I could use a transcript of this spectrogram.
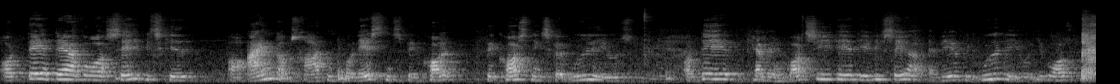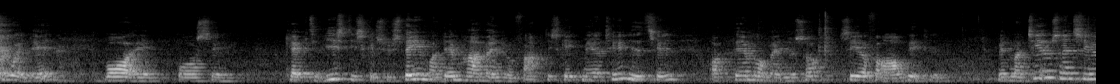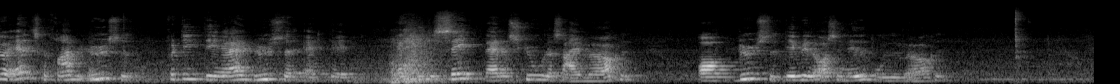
Og det er der, hvor selviskhed og ejendomsretten på næstens bekostning skal udleves. Og det kan man godt sige, det er det, vi ser er ved at blive udlevet i vores kultur i dag, hvor øh, vores øh, kapitalistiske systemer, dem har man jo faktisk ikke mere tillid til, og der må man jo så se at få afviklet. Men Martinus han siger jo, at alt skal frem i lyset, fordi det er i lyset, at, øh, at vi kan se, hvad der skjuler sig i mørket. Og lyset, det vil også nedbryde mørket.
